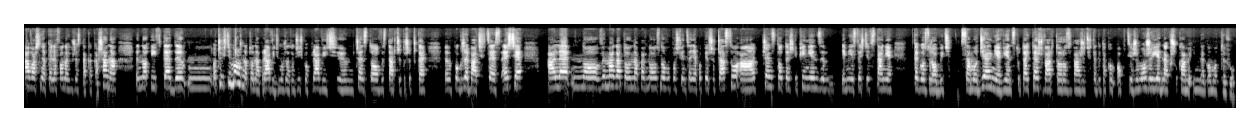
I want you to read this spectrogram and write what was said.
a właśnie na telefonach już jest taka kaszana, no i wtedy mm, oczywiście można to naprawić, można to gdzieś poprawić, często wystarczy troszeczkę e, pogrzebać w CSS-ie, ale no, wymaga to na pewno znowu poświęcenia po pierwsze czasu, a często też i pieniędzy, jak nie jesteście w stanie tego zrobić samodzielnie, więc tutaj też warto rozważyć wtedy taką opcję, że może jednak szukamy innego motywu.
